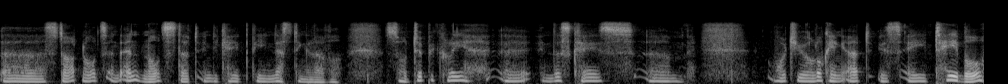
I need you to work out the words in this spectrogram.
uh, start nodes and end nodes that indicate the nesting level. So typically uh, in this case um, what you're looking at is a table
